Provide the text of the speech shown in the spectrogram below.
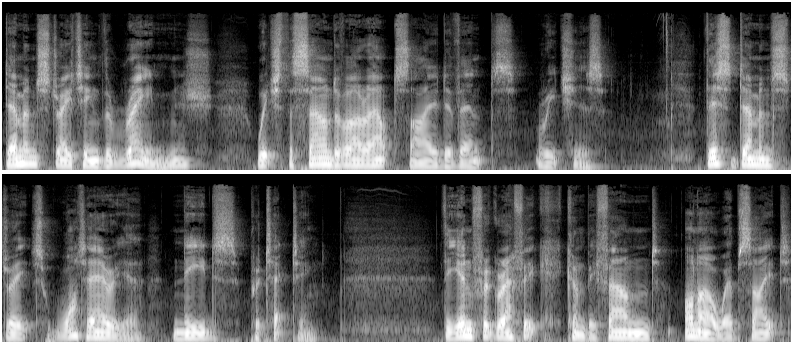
demonstrating the range which the sound of our outside events reaches. This demonstrates what area needs protecting. The infographic can be found on our website,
